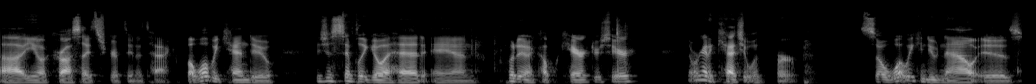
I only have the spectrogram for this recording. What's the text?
uh, you know, a cross-site scripting attack. But what we can do is just simply go ahead and put in a couple characters here, and we're going to catch it with burp. So what we can do now is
